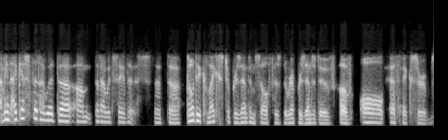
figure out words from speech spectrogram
I mean, I guess that I would uh, um, that I would say this that uh, Dodik likes to present himself as the representative of all ethnic Serbs,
